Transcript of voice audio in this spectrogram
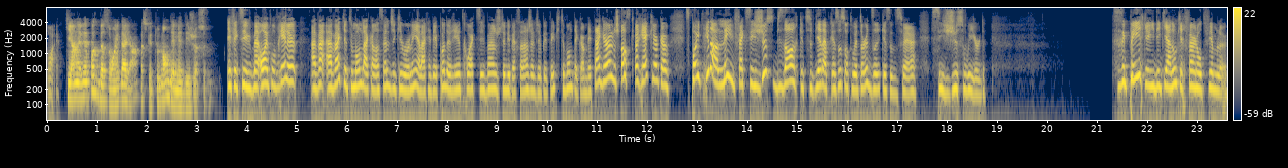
Ouais. Qui en avait pas de besoin d'ailleurs, parce que tout le monde aimait déjà ça. Effectivement. Ouais, pour vrai, là, avant, avant que tout le monde la cancelle, J.K. Rowling, elle arrêtait pas de rétroactivement ajouter des personnages LGBT, puis tout le monde était comme, mais ta gueule, genre, c'est correct, là, comme, c'est pas écrit dans le livre, fait que c'est juste bizarre que tu viennes après ça sur Twitter dire que c'est différent. C'est juste weird. C'est pire que Hideki Anno qui refait un autre film, là.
